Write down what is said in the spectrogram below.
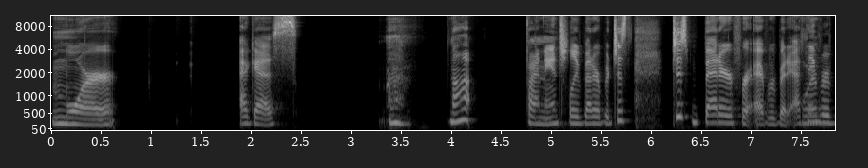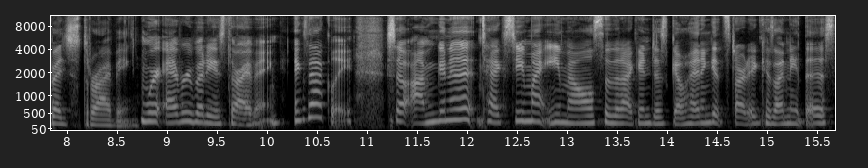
more i guess not financially better but just just better for everybody. I Where think everybody's thriving. where everybody is thriving. Exactly. So i'm gonna text you my email so that i can just go ahead and get started because i need this.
